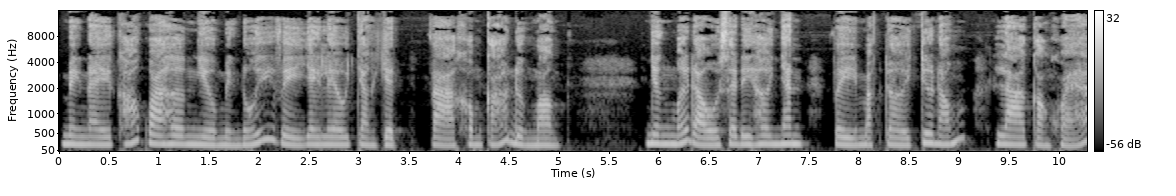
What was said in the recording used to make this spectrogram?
Miền này khó qua hơn nhiều miền núi vì dây leo chằng chịt và không có đường mòn. Nhưng mới đầu xe đi hơi nhanh vì mặt trời chưa nóng là còn khỏe.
